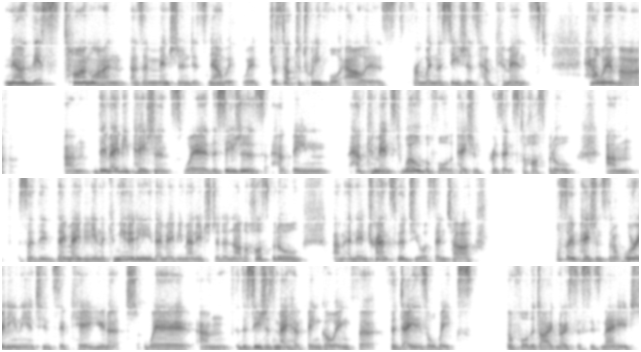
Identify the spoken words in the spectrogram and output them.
Now, this timeline, as I mentioned, is now we're just up to 24 hours from when the seizures have commenced. However, um, there may be patients where the seizures have been have commenced well before the patient presents to hospital. Um, so the, they may be in the community, they may be managed at another hospital, um, and then transferred to your centre. Also, patients that are already in the intensive care unit where um, the seizures may have been going for, for days or weeks before the diagnosis is made.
